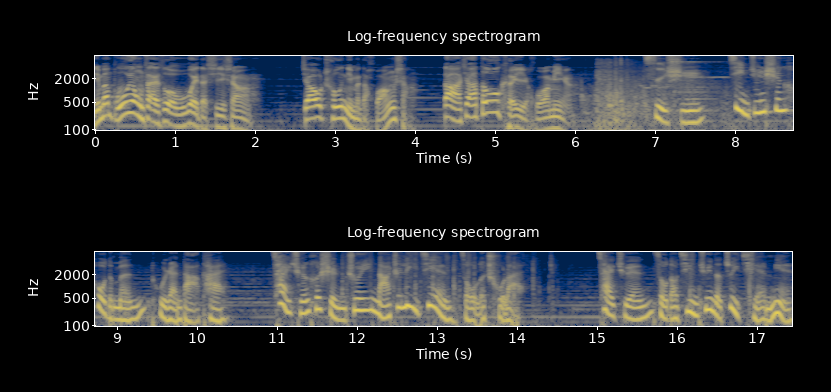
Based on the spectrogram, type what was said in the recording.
你们不用再做无谓的牺牲，交出你们的皇上，大家都可以活命。此时，禁军身后的门突然打开，蔡权和沈追拿着利剑走了出来。蔡权走到禁军的最前面，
